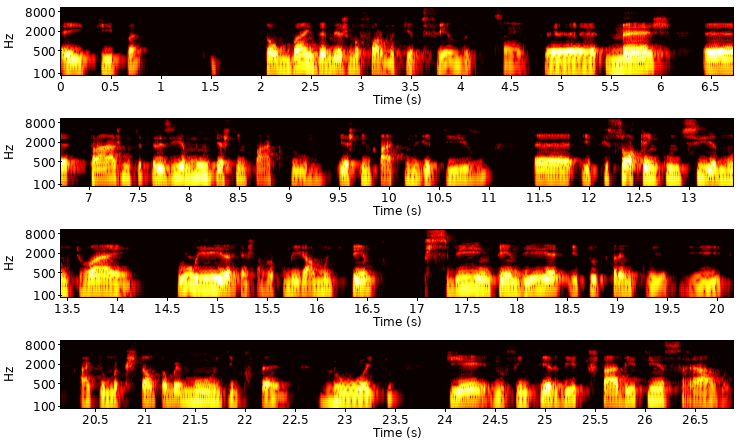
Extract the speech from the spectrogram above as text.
a equipa bem da mesma forma que a defende, mas uh, traz, trazia muito este impacto, este impacto negativo uh, e que só quem conhecia muito bem o líder, quem estava comigo há muito tempo, percebia, entendia e tudo tranquilo. E há aqui uma questão também muito importante no 8, que é, no fim de ter dito, está dito e encerrado.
